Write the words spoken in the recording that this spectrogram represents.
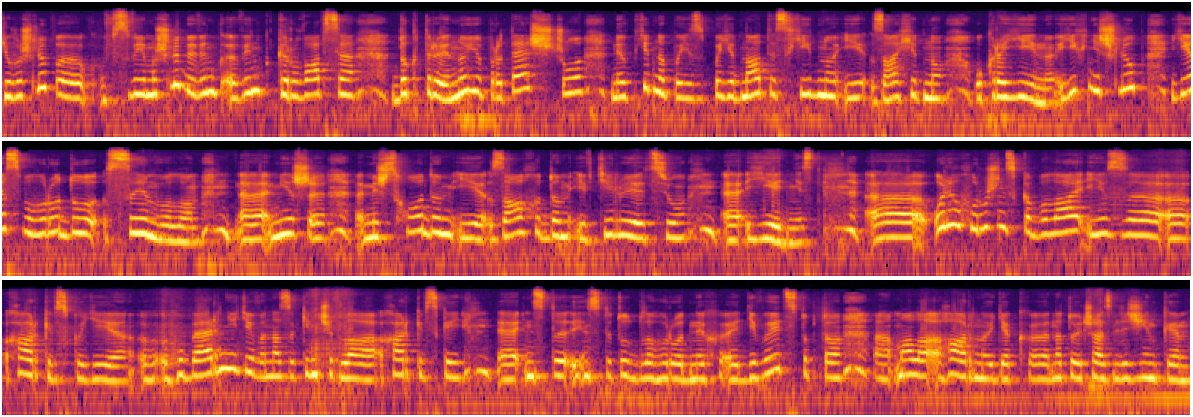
його шлюб в своєму шлюбі він, він керувався доктриною про те, що необхідно поєднати східну і західну Україну. І їхній шлюб є свого роду символом е, між, між сходом і заходом і втілює цю е, єдність. Е, Ольга Хорушинська була із е, Харківської е, губернії. Вона закінчила Харківський е, інститут благородних е, дівиць, тобто е, мала гарну, як е, на той час для жінки.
